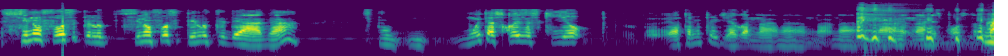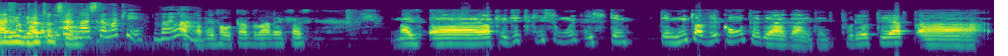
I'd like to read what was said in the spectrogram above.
se não fosse pelo se não fosse pelo TDAH, tipo muitas coisas que eu eu até me perdi agora na, na, na, na, na- resposta. Mas tá já tudo certo, nós estamos aqui. Vai lá. acabei voltando lá na infância. Mas é, eu acredito que isso muito, isso tem, tem muito a ver com o TDAH, entende? Por eu ter a, a-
